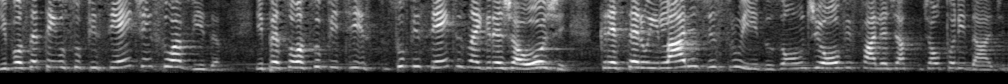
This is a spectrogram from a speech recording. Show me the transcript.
e você tem o suficiente em sua vida, e pessoas sufici suficientes na igreja hoje cresceram em lares destruídos, onde houve falha de, de, autoridade.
